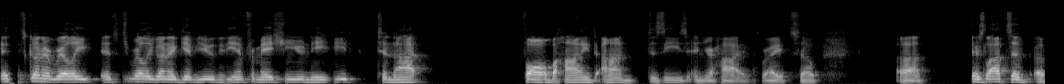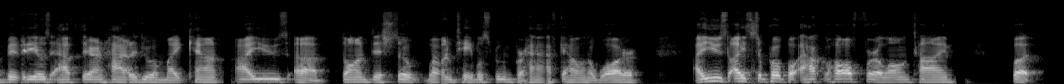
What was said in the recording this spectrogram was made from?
it's going to really, it's really going to give you the information you need to not fall behind on disease in your hive, right? So, uh, there's lots of, of, videos out there on how to do a mite count. I use uh, Dawn dish soap, one tablespoon per half gallon of water. I used isopropyl alcohol for a long time, but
